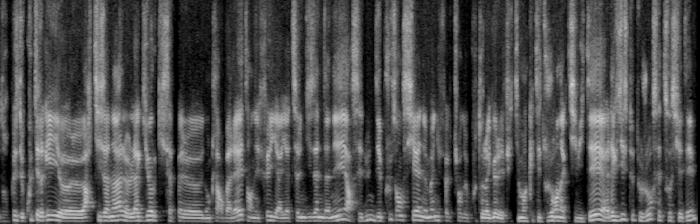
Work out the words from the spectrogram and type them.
entreprise de coutellerie euh, artisanale, La Guiole, qui s'appelle euh, donc l'Arbalète. En effet, il y, a, il y a de ça une dizaine d'années. C'est l'une des plus anciennes manufactures de couteaux La Gueule, effectivement, qui était toujours en activité. Elle existe toujours cette société.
